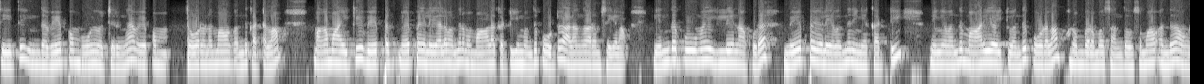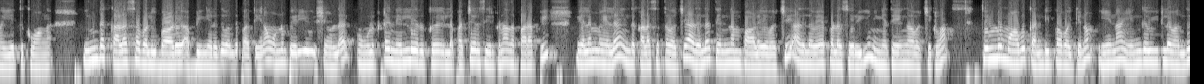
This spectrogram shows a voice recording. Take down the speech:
சேர்த்து இந்த வேப்பம் பூவும் வச்சுருங்க. வேப்பம் தோரணமாக வந்து கட்டலாம். மகமாய்க்கு வேப்ப வேப்ப இலையால் வந்து நம்ம மாலை கட்டியும் வந்து போட்டு அலங்காரம் செய்யலாம். எந்த பூவுமே இல்லைன்னா கூட வேப்ப இலையை வந்து நீங்கள் கட்டி நீங்கள் வந்து மாரியாய்க்கு வந்து போடலாம். ரொம்ப ரொம்ப சந்தோஷமாக வந்து அவங்க ஏற்றுக்குவாங்க இந்த கலச வழிபாடு அப்படிங்கிறது வந்து பார்த்தீங்கன்னா ஒன்றும் பெரிய விஷயம் இல்லை. உங்கள்கிட்ட நெல் இருக்குது இல்லை பச்சரிசி இருக்குன்னா அதை பரப்பி இளமையில இந்த கலசத்தை வச்சு அதில் தென்னம்பாலையை வச்சு அதில் வேப்பலை சொருகி நீங்கள் தேங்காய் வச்சுக்கலாம். துள்ளு மாவு கண்டிப்பாக வைக்கணும். ஏன்னா எங்கள் வீட்டில் வந்து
